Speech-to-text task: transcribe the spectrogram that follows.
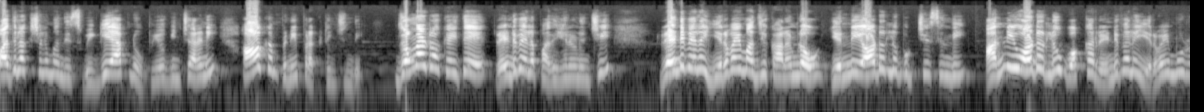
పది లక్షల మంది స్విగ్గీ యాప్ను ఉపయోగించారని ఆ కంపెనీ ప్రకటించింది. జొమాటోకైతే రెండు వేల పదిహేను నుంచి రెండు వేల ఇరవై మధ్య కాలంలో ఎన్ని ఆర్డర్లు బుక్ చేసింది? అన్ని ఆర్డర్లు ఒక్క రెండు వేల ఇరవై మూడు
